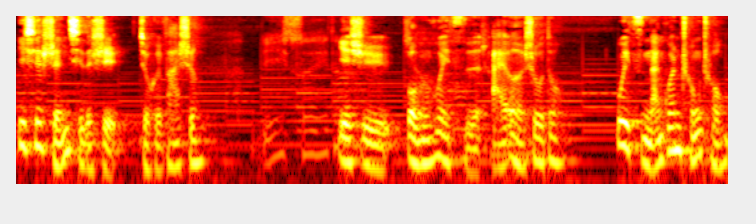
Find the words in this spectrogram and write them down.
一些神奇的事就会发生，也许我们为此挨饿受冻，为此难关重重，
